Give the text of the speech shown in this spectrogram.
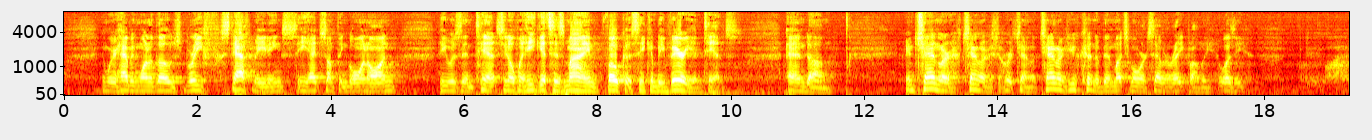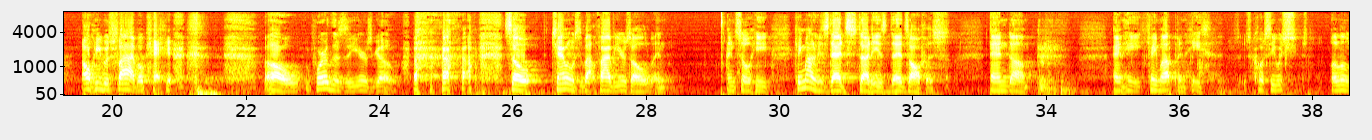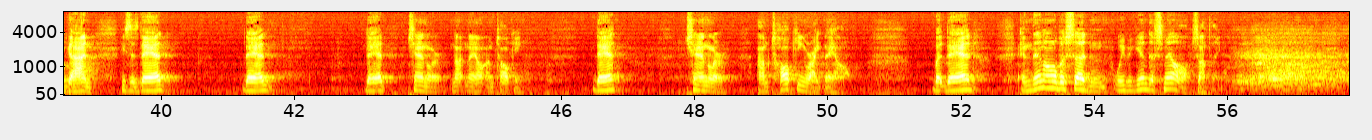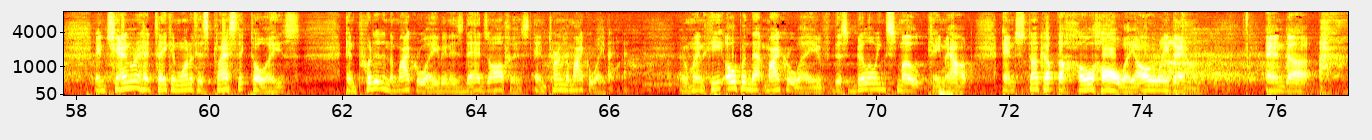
and we were having one of those brief staff meetings. He had something going on. He was intense. You know, when he gets his mind focused, he can be very intense. And um, and Chandler, Chandler, where's Chandler? Chandler, you couldn't have been much more than seven or eight, probably, was he? Oh, he was five. Okay. oh, where does the years go? so Chandler was about five years old, and and so he came out of his dad's study, his dad's office, and um, and he came up, and he, of course, he was a little guy, and he says, "Dad, Dad, Dad, Chandler, not now. I'm talking. Dad, Chandler." I'm talking right now. But, Dad, and then all of a sudden, we begin to smell something. and Chandler had taken one of his plastic toys and put it in the microwave in his dad's office and turned the microwave on. And when he opened that microwave, this billowing smoke came out and stunk up the whole hallway all the way down. And uh,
